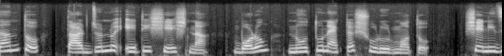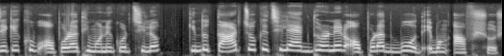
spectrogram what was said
জানত তার জন্য এটি শেষ না, বরং নতুন একটা শুরুর মতো। সে নিজেকে খুব অপরাধী মনে করছিল, কিন্তু তার চোখে ছিল এক ধরনের অপরাধ বোধ এবং আফসোস।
